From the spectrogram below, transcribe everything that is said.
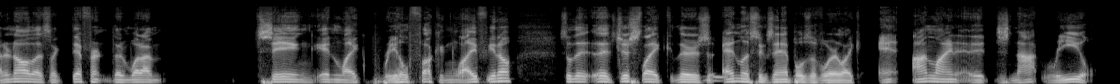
I don't know. That's like different than what I'm seeing in like real fucking life, you know? So that it's just like there's Mhm. endless examples of where like an- online it's not real.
